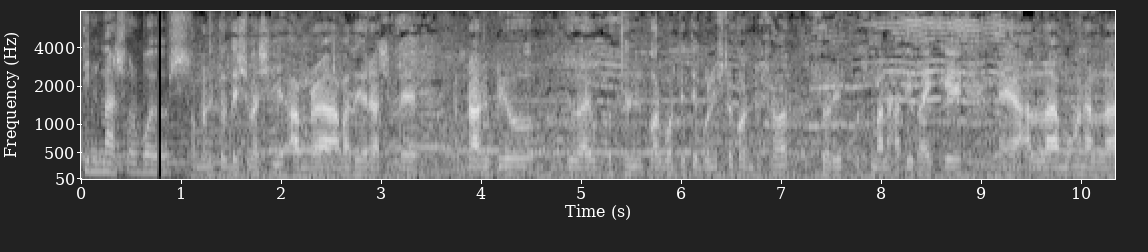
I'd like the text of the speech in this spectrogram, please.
তিন মাস ওর বয়স। সম্মানিত দেশবাসী, আমরা আমাদের আসলে প্রাণপ্রিয় জুলাই অভ্যুত্থানের পরবর্তীতে বলিষ্ঠ কণ্ঠস্বর শরীফ উসমান হাদি ভাইকে আল্লাহ, মোহন আল্লাহ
